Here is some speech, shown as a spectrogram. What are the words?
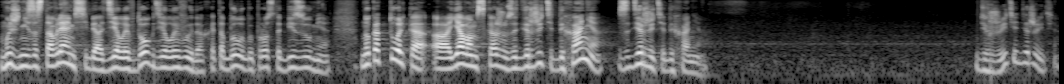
Мы же не заставляем себя «делай вдох, делай выдох». Это было бы просто безумие. Но как только я вам скажу «задержите дыхание», задержите дыхание. Держите, держите.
